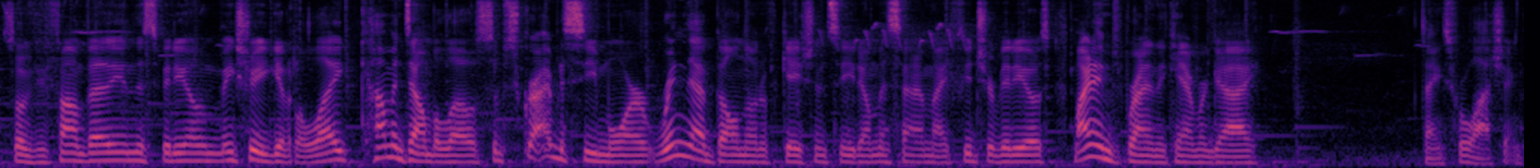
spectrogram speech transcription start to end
So if you found value in this video, make sure you give it a like, comment down below, subscribe to see more, ring that bell notification so you don't miss out on my future videos. My name's Brian the Camera Guy. Thanks for watching.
